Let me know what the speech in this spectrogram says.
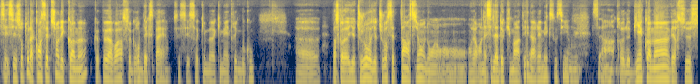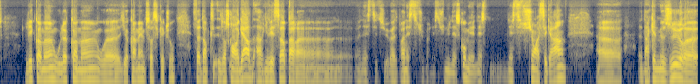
c'est surtout la conception des communs que peut avoir ce groupe d'experts. C'est ça qui m'intrigue beaucoup. Euh, parce qu'il y, a toujours, il y a toujours cette tension, dont on, essaie de la documenter dans Remix aussi, mm-hmm. entre le bien commun versus les communs ou le commun, ou euh, il y a quand même ça, c'est quelque chose. donc, lorsqu'on regarde arriver ça par un, institut, ben, pas un institut, un institut UNESCO, mais une, institution assez grande, euh, dans quelle mesure,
